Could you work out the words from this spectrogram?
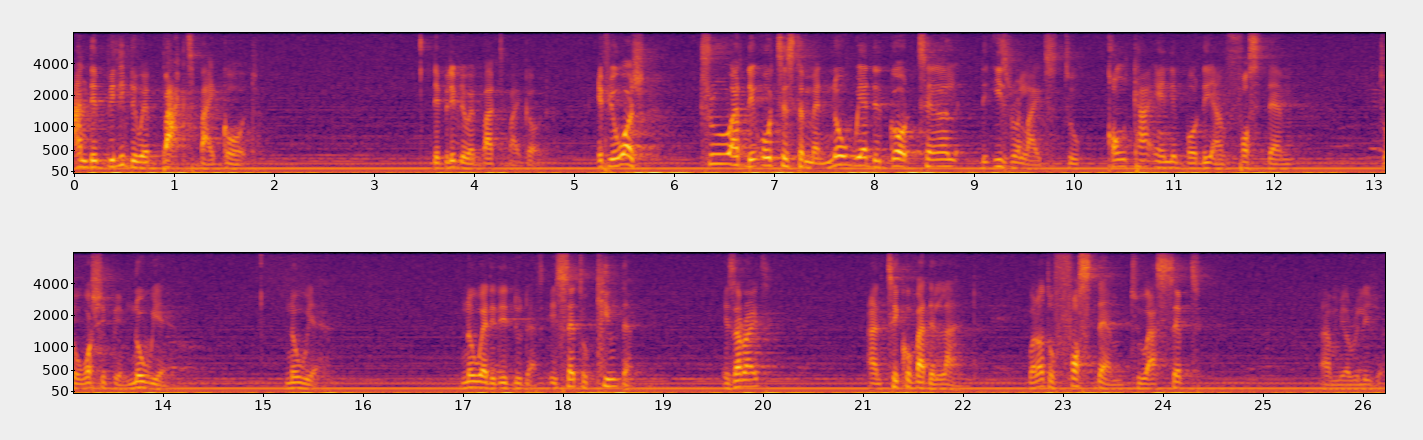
And they believed they were backed by God. They believed they were backed by God. If you watch throughout the Old Testament, nowhere did God tell the Israelites to conquer anybody and force them to worship Him. Nowhere. Nowhere. Nowhere did He do that. He said to kill them. Is that right? And take over the land. But not to force them to accept um, your religion.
